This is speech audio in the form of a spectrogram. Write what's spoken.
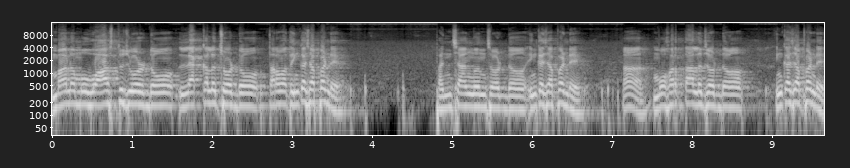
మనము వాస్తు చూడడం లెక్కలు చూడడం తర్వాత ఇంకా చెప్పండి. పంచాంగం చూడడం ఇంకా చెప్పండి. ముహూర్తాలు చూడడం ఇంకా చెప్పండి.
